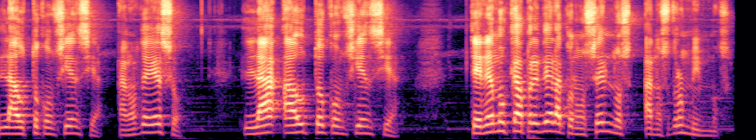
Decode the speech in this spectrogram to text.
la autoconciencia. Anote eso. La autoconciencia. Tenemos que aprender a conocernos a nosotros mismos.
